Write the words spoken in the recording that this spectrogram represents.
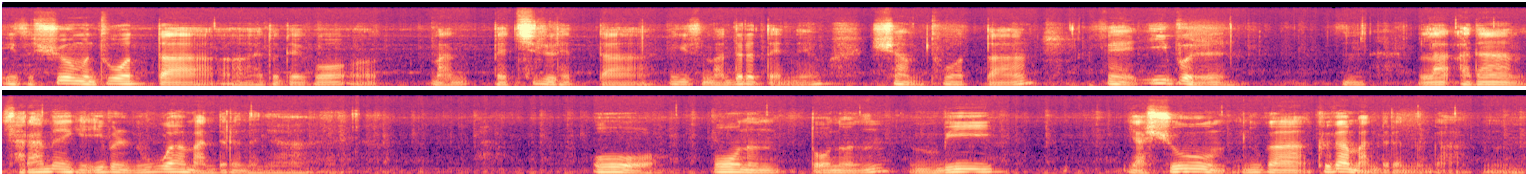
여기서 쉬움은 두었다 아, 해도 되고 어, 만, 배치를 했다 여기서 만들었다 했네요 샴 두었다 페 입을 음, 라 아담 사람에게 입을 누가 만들었느냐 오 오는 또는 미 야슈 누가 그가 만들었는가 음.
